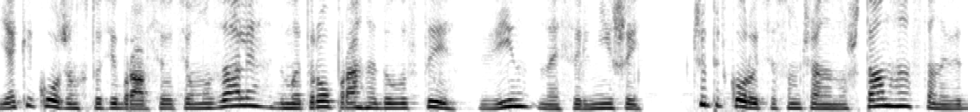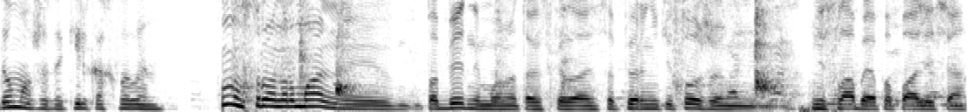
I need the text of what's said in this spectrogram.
Як і кожен, хто зібрався у цьому залі, Дмитро прагне довести – він найсильніший. Чи підкориться сумчанину штанга, стане відомо вже за кілька хвилин. Ну, Настрой нормальный, победный, можно так сказать. Соперники тоже не слабые попались. а.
